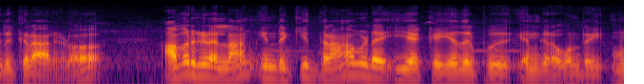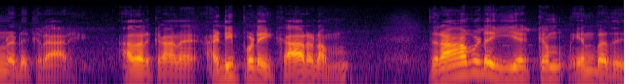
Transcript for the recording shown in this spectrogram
இருக்கிறார்களோ அவர்களெல்லாம் இன்றைக்கு திராவிட இயக்க எதிர்ப்பு என்கிற ஒன்றை முன்னெடுக்கிறார்கள். அதற்கான அடிப்படை காரணம் திராவிட இயக்கம் என்பது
